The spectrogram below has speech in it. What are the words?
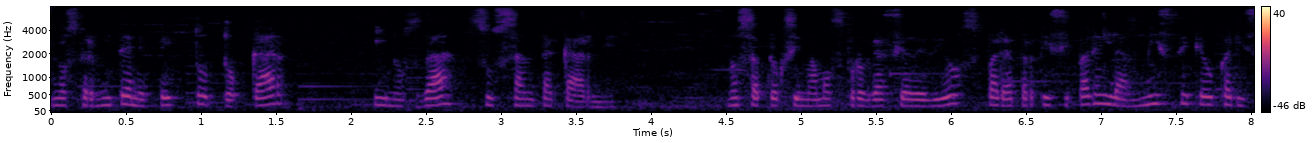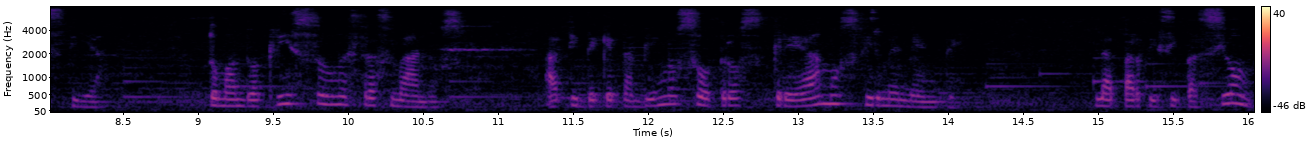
Nos permite en efecto tocar y nos da su santa carne, nos aproximamos por gracia de Dios para participar en la mística Eucaristía, tomando a Cristo en nuestras manos, a fin de que también nosotros creamos firmemente. La participación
